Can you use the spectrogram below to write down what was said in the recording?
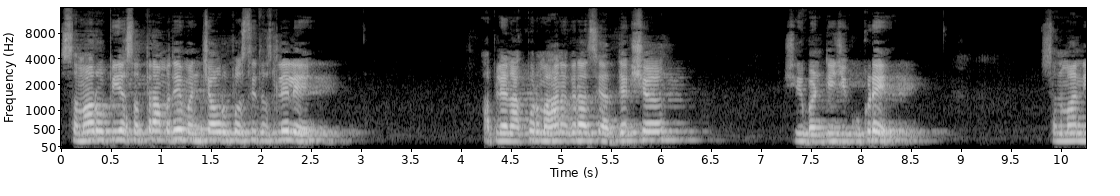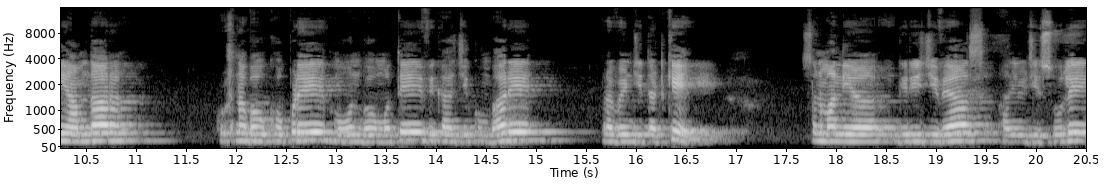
समारोपीय सत्रामध्ये मंचावर उपस्थित असलेले आपल्या नागपूर महानगराचे अध्यक्ष श्री बंटीजी कुकडे सन्माननीय आमदार कृष्णाभाऊ खोपडे मोहनभाऊ मते विकासजी कुंभारे प्रवीणजी दटके सन्माननीय गिरीजी व्यास अनिलजी सोले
